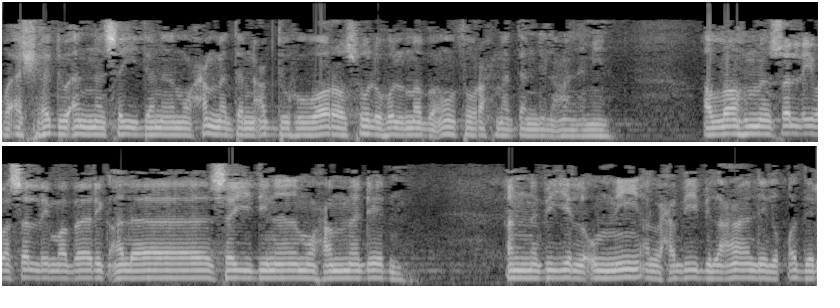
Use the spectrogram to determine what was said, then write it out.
وأشهد أن سيدنا محمدا عبده ورسوله المبعوث رحمة للعالمين. اللهم صل وسلم وبارك على سيدنا محمد النبي الأمي الحبيب العالي القدر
